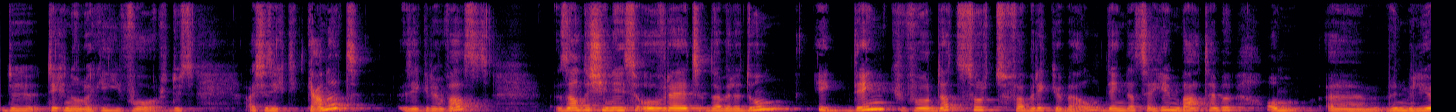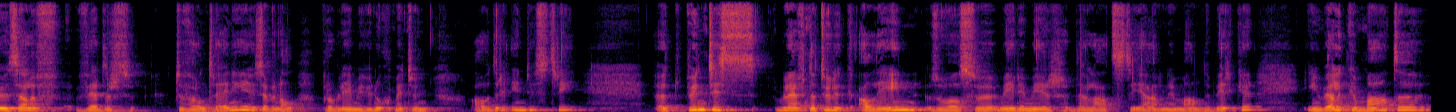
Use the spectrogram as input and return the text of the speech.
de technologie voor. Dus als je zegt, kan het, zeker en vast, zal de Chinese overheid dat willen doen? Ik denk voor dat soort fabrieken wel. Ik denk dat zij geen baat hebben om um, hun milieu zelf verder te verontreinigen. Ze hebben al problemen genoeg met hun oudere industrie. Het punt is, blijft natuurlijk alleen, zoals we meer en meer de laatste jaren en maanden werken, in welke mate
